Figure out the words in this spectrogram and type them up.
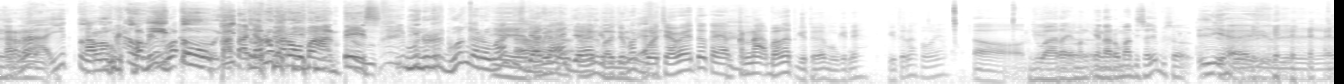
Karena Nah, itu kalau nggak itu, hamil gua itu, katanya itu. lu gak romantis menurut gua nggak romantis Iya, biasa aja gitu cuman buat cewek itu kayak kena banget gitu ya mungkin ya gitulah pokoknya Oh, oke. juara emang yang gak romantis aja bisa Iya, iya. bener-bener.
